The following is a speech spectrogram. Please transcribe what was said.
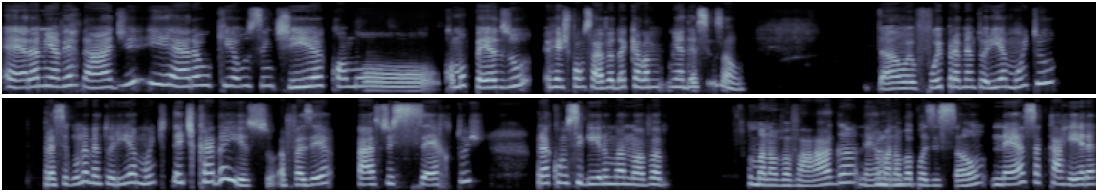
era a minha verdade e era o que eu sentia como, como peso responsável daquela minha decisão. Então, eu fui para a mentoria muito, para a segunda mentoria, muito dedicada a isso, a fazer passos certos para conseguir uma nova uma nova vaga, né, uma nova posição nessa carreira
